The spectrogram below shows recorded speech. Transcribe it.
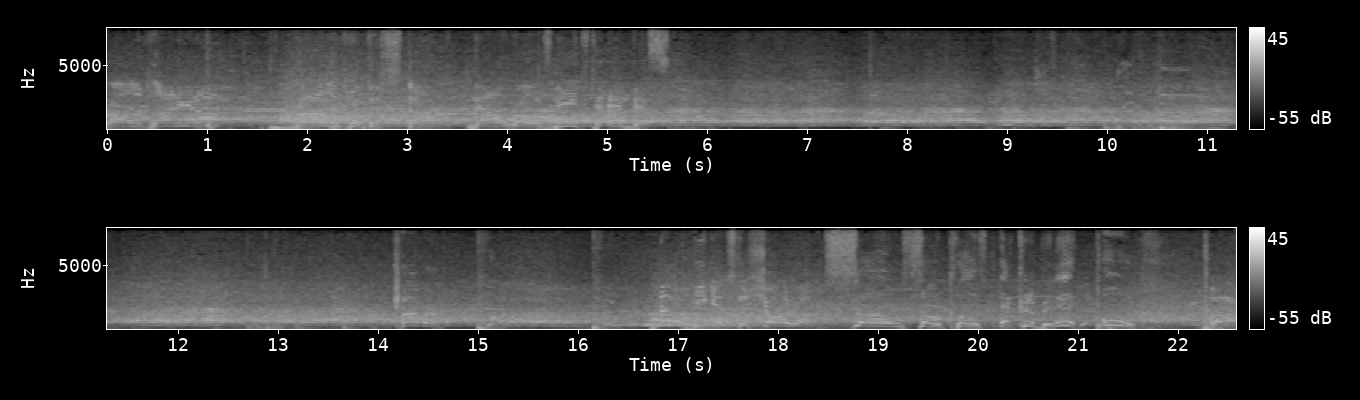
Rollins lining it up. Rollins with the stomp. Now Rollins needs to end this. So, so close. That could have been it. Ooh. Oh,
